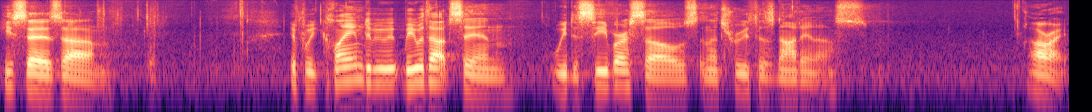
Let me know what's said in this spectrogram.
He says, um, if we claim to be, be without sin, we deceive ourselves and the truth is not in us. All right.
